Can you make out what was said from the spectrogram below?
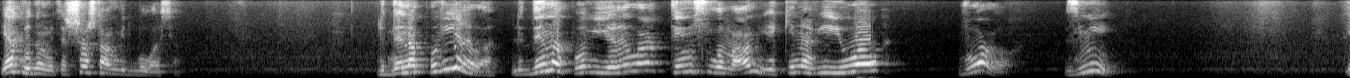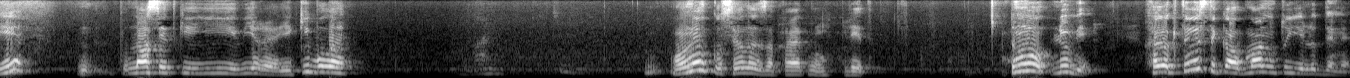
Як ви думаєте, що ж там відбулося? Людина повірила. Людина повірила тим словам, які навіював ворог, Змій. І наслідки її віри, які були? Вони вкусили запретний плід. Тому, любі, характеристика обманутої людини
